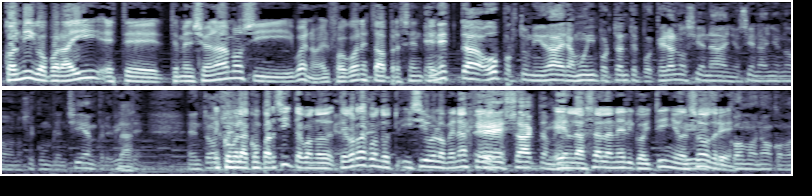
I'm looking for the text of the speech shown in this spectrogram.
conmigo por ahí, este, te mencionamos y bueno, el fogón estaba presente. En esta oportunidad era muy importante porque eran los 100 años, 100 años no, no se cumplen siempre, ¿viste? Claro. Entonces, es como la comparsita, cuando ¿te acordás cuando hicimos el homenaje Exactamente. en la sala Nelly Coitiño del Sí, Sodre? sí, cómo no, cómo-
